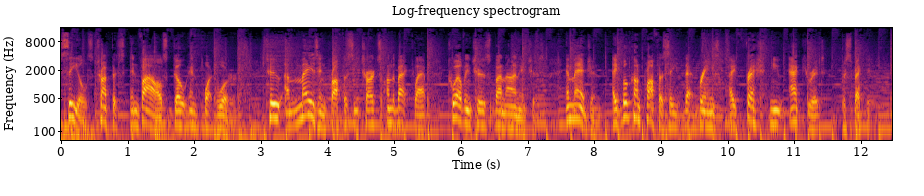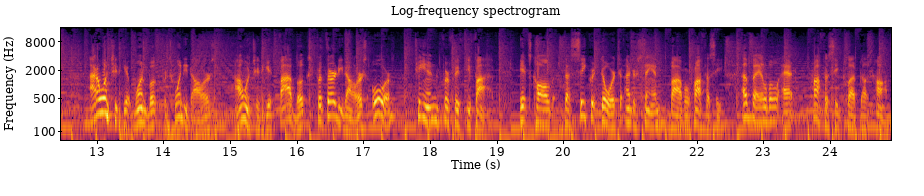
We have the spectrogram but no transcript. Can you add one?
Seals, trumpets, and vials go in what order? Two amazing prophecy charts on the back flap, 12 inches by 9 inches. Imagine a book on prophecy that brings a fresh, new, accurate perspective. I don't want you to get one book for $20. I want you to get five books for $30 or 10 for 55. It's called The Secret Door to Understand Bible Prophecy, available at prophecyclub.com.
